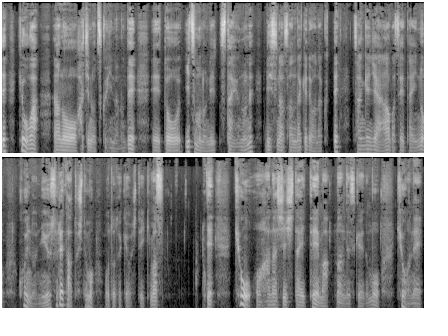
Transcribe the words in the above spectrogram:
で、今日は、あの、8のつく日なので、えっ、ー、と、いつものスタイルのね、リスナーさんだけではなくて、三軒茶屋アーバ生態院の声のニュースレターとしてもお届けをしていきます。で、今日お話ししたいテーマなんですけれども、今日はね、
